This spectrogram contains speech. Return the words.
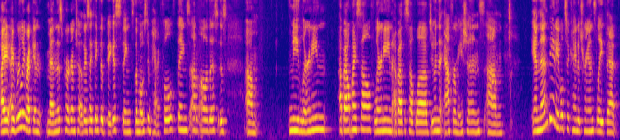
I, I, really recommend this program to others. I think the biggest things, the most impactful things out of all of this is um, me learning about myself, learning about the self love, doing the affirmations, um, and then being able to kind of translate that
